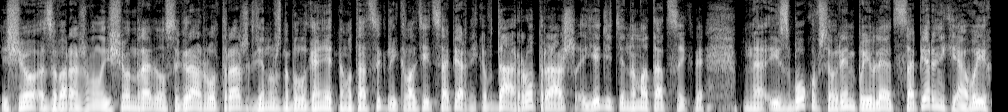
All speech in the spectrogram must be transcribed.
Еще завораживала. Еще нравилась игра Рот Раш, где нужно было гонять на мотоцикле и колотить соперников. Да, Рот Раш, едете на мотоцикле, э, и сбоку все время появляются соперники, а вы их...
